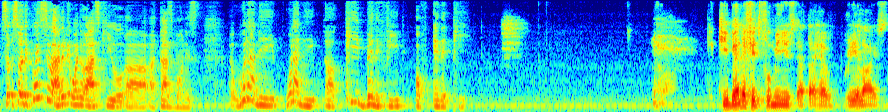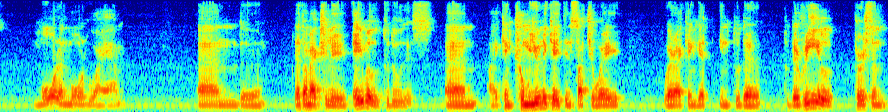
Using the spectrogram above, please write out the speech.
So, so the question I really want to ask you, uh, Tasbon, is uh, what are the what are the uh, key benefit of NLP? Key benefit for me is that I have realized more and more who I am, and uh, that I'm actually able to do this, and I can communicate in such a way where I can get into the to the real person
